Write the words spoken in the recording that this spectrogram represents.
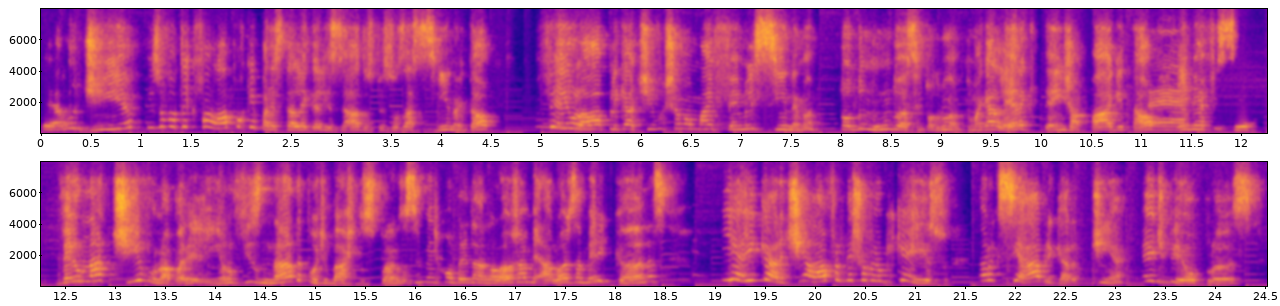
belo dia, isso eu vou ter que falar porque parece que tá legalizado, as pessoas assinam e tal. veio lá o aplicativo que chama My Family Cinema. Todo mundo, assim, todo mundo, tem uma galera que tem, já paga e tal, é. MFC. Veio nativo no aparelhinho, eu não fiz nada por debaixo dos panos, eu simplesmente comprei na loja, lojas americanas. E aí, cara, tinha lá, eu falei, deixa eu ver o que, que é isso. Na hora que se abre, cara, tinha HBO Plus,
